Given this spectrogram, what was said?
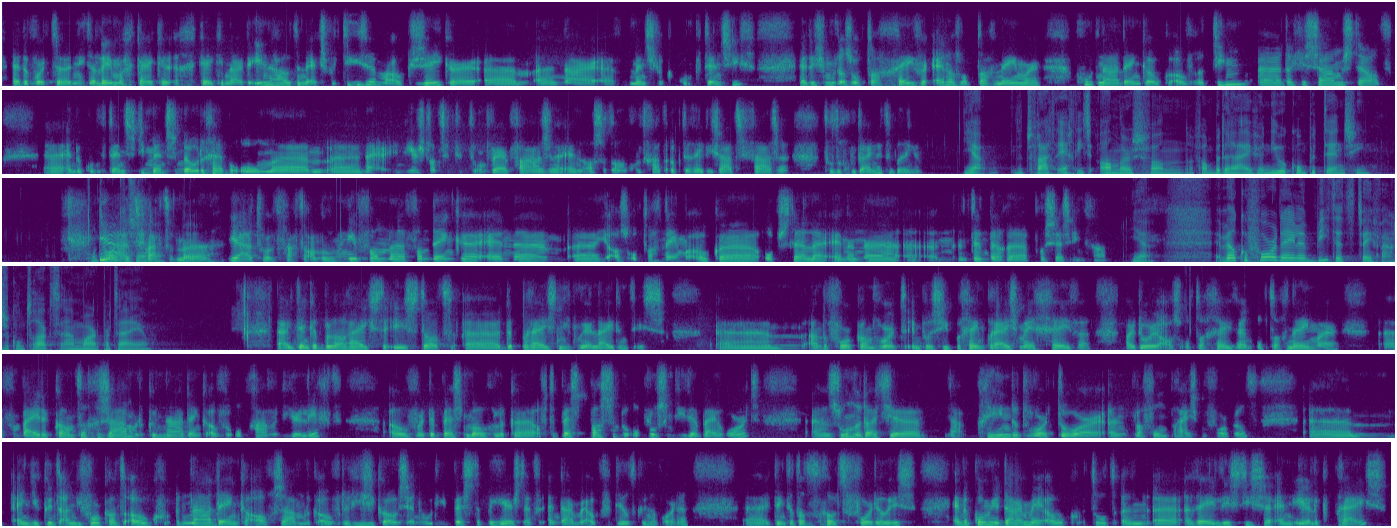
Er wordt niet alleen alleen maar gekeken, gekeken naar de inhoud en de expertise, maar ook zeker um, uh, naar uh, menselijke competenties. Dus je moet als opdrachtgever en als opdrachtnemer goed nadenken ook over het team uh, dat je samenstelt. En de competenties die mensen nodig hebben om uh, nou ja, in eerste instantie de ontwerpfase en als het allemaal goed gaat ook de realisatiefase tot een goed einde te brengen. Ja, het vraagt echt iets anders van, van bedrijven, nieuwe competentie. Ja het, vraagt een, uh, ja, het, het, vraagt een andere manier van, uh, van denken. En uh, je als opdrachtnemer ook opstellen en een, een, een tenderproces ingaan. Ja. Welke voordelen biedt het tweefasecontract aan marktpartijen? Nou, ik denk het belangrijkste is dat de prijs niet meer leidend is. Um, aan de voorkant wordt in principe geen prijs meegegeven, waardoor je als opdrachtgever en opdrachtnemer van beide kanten gezamenlijk kunt nadenken over de opgave die er ligt over de best mogelijke of de best passende oplossing die daarbij hoort. Uh, zonder dat je nou, gehinderd wordt door een plafondprijs bijvoorbeeld. Um, en je kunt aan die voorkant ook nadenken al gezamenlijk over de risico's en hoe die het beste beheerst en, daarmee ook verdeeld kunnen worden. Ik denk dat dat het grootste voordeel is. En dan kom je daarmee ook tot een realistische en eerlijke prijs.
